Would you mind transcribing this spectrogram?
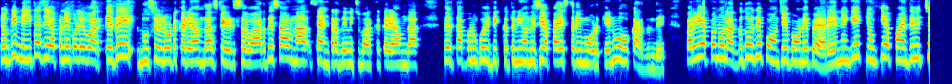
ਕਿਉਂਕਿ ਨਹੀਂ ਤਾਂ ਜੇ ਆਪਣੇ ਕੋਲੇ ਵਰਕ ਇਹਦੇ ਦੂਸਰੇ ਲੋਟ ਕਰਿਆ ਹੁੰਦਾ ਸਟੇਟ ਸਲਵਾਰ ਦੇ ਹਿਸਾਬ ਨਾਲ ਸੈਂਟਰ ਦੇ ਵਿੱਚ ਵਰਕ ਕਰਿਆ ਹੁੰਦਾ, ਫਿਰ ਤਾਂ ਆਪਾਂ ਨੂੰ ਕੋਈ ਦਿੱਕਤ ਨਹੀਂ ਆਉਂਦੀ ਸੀ, ਆਪਾਂ ਇਸ ਤਰੀ ਮੋੜ ਕੇ ਇਹਨੂੰ ਉਹ ਕਰ ਦਿੰਦੇ। ਪਰ ਇਹ ਆਪਾਂ ਨੂੰ ਅਲੱਗ ਤੋਂ ਇਹਦੇ ਪੌਂਚੇ ਪਾਉਣੇ ਪੈ ਰਹੇ ਨੇਗੇ, ਕਿਉਂਕਿ ਆਪਾਂ ਇਹਦੇ ਵਿੱਚ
